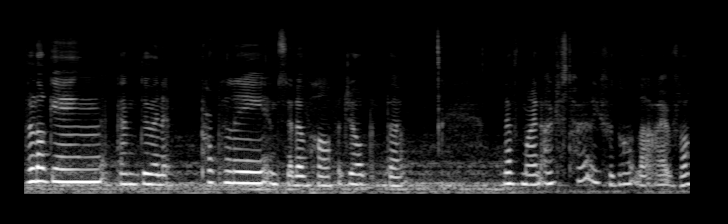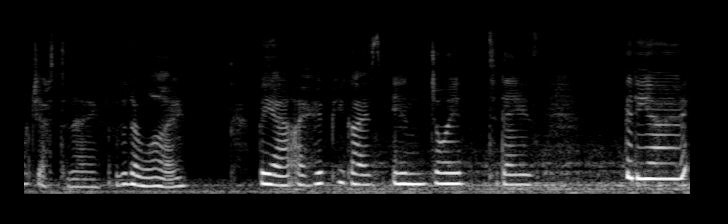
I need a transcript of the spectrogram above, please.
vlogging and doing it properly instead of half a job, but never mind. I just totally forgot that I vlogged yesterday. I don't know why. But yeah, I hope you guys enjoyed today's video.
